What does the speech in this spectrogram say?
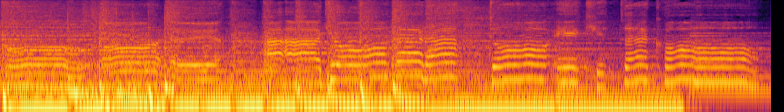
う今日からどう生きてこう？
